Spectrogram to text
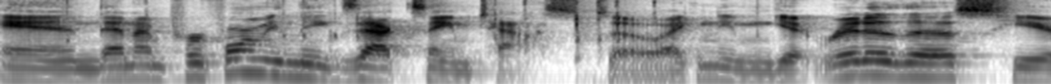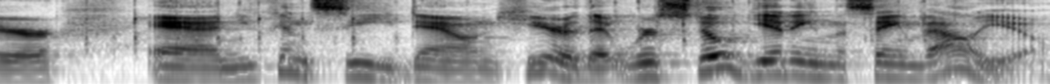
and then I'm performing the exact same task. So I can even get rid of this here and you can see down here that we're still getting the same value.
